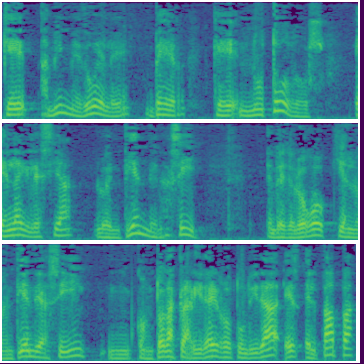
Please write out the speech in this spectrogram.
que a mí me duele ver que no todos en la Iglesia lo entienden así desde luego, quien lo entiende así, mm, con toda claridad y rotundidad, es el Papa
